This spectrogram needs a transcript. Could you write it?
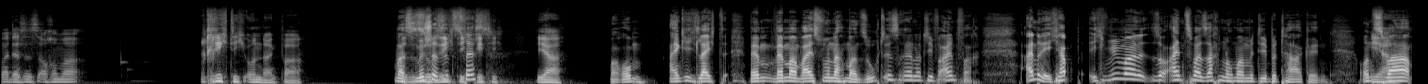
Aber das ist auch immer richtig undankbar. Was, Also Mischer so sitzt richtig, fest? richtig. Ja. Warum? Eigentlich leicht, wenn, wenn man weiß, wonach man sucht, ist relativ einfach. André, ich, hab, ich will mal so ein, zwei Sachen nochmal mit dir betakeln. Und Ja. zwar,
